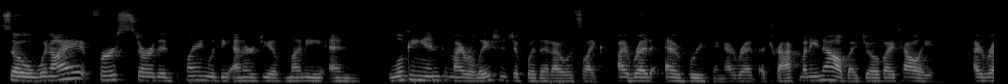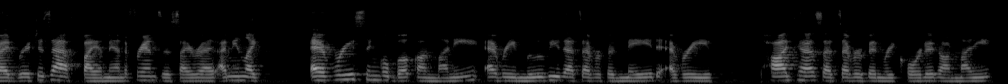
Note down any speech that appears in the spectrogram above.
So when I first started playing with the energy of money and looking into my relationship with it, I was like, I read everything. I read Attract Money Now by Joe Vitale. I read Rich as F by Amanda Frances. I read, I mean, like every single book on money, every movie that's ever been made, every podcast that's ever been recorded on money.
